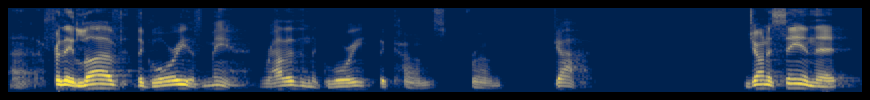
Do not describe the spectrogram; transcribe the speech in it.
uh, for they loved the glory of man rather than the glory that comes from God. John is saying that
